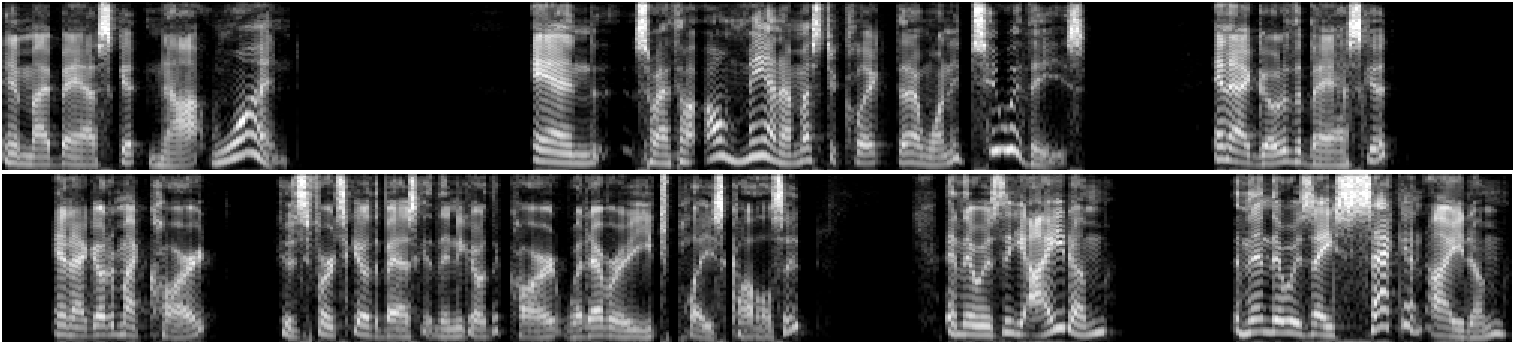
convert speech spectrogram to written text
in my basket, not one. And so I thought, oh man, I must have clicked that I wanted two of these. And I go to the basket and I go to my cart because first you go to the basket, then you go to the cart, whatever each place calls it. And there was the item, and then there was a second item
